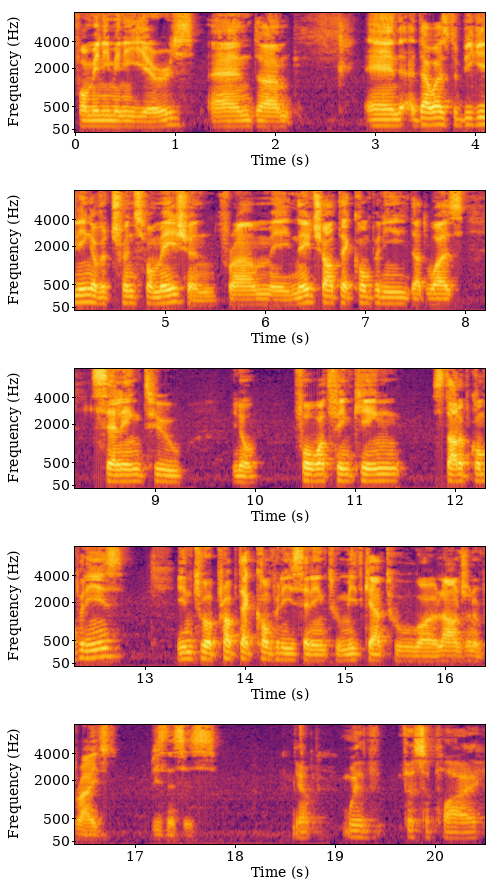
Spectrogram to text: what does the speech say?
for many many years, and um, and that was the beginning of a transformation from an HR tech company that was selling to, you know, forward thinking startup companies into a prop tech company selling to mid cap to uh, large enterprise businesses. Yep. With the supply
